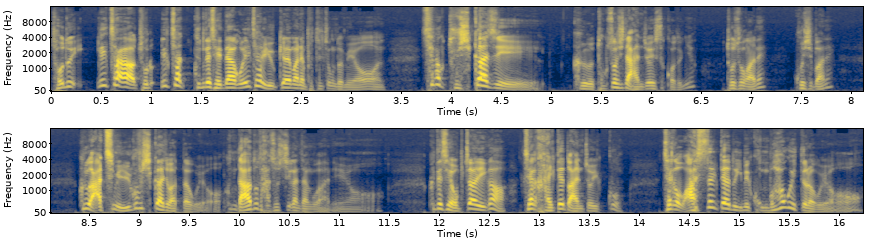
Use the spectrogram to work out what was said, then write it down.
저도 1차 졸 1차 군대 제대하고 1차를 6개월 만에 붙을 정도면 새벽 2시까지 그 독서실에 앉아 있었거든요. 도서관에 고시반에. 그리고 아침 7시까지 왔다고요. 그럼 나도 5시간 잔 거 아니에요. 근데 제 옆자리가 제가 갈 때도 앉아 있고 제가 왔을 때도 이미 공부하고 있더라고요.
